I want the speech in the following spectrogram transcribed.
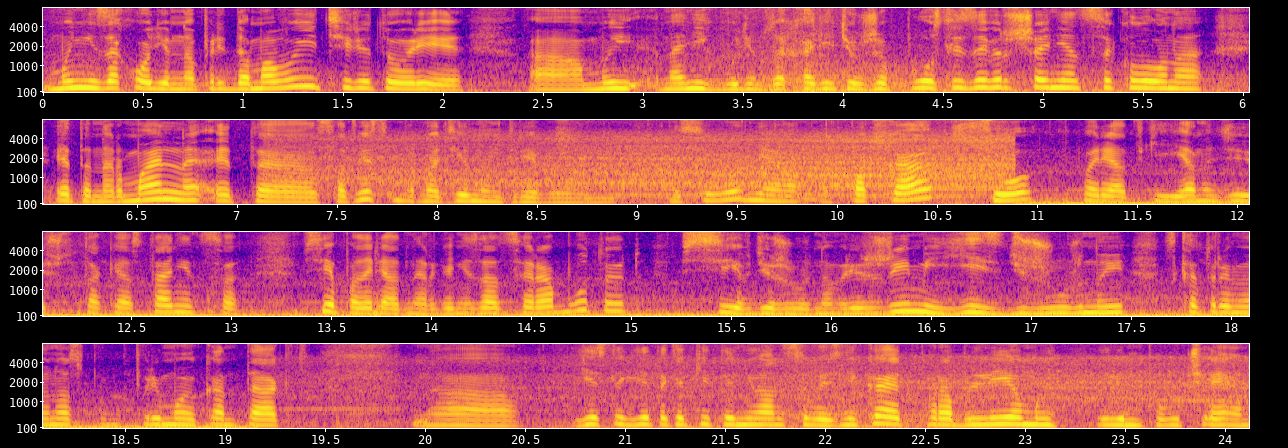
Мы не заходим на придомовые территории, а мы на них будем заходить уже после завершения циклона. Это нормально, это соответствует нормативным требованиям. На сегодня пока все в порядке. Я надеюсь, что так и останется. Все подрядные организации работают, все в дежурном режиме. Есть дежурные, с которыми у нас прямой контакт. А, если где-то какие-то нюансы возникают, проблемы, или мы получаем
